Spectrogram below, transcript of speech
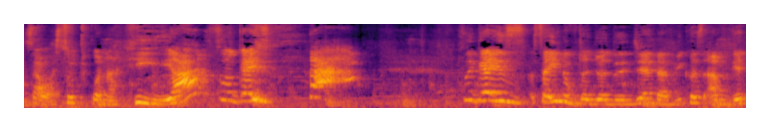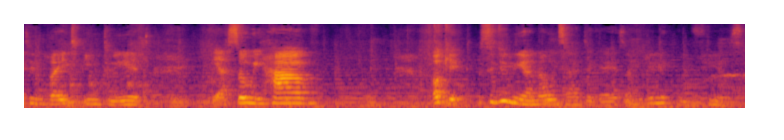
Sawa so tuko na hii yeah? so guys so guys sai ndo mtajua the gender because i'm getting right into it. Yeah so we have okay sijui ni announce aje guys. I'm really confused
